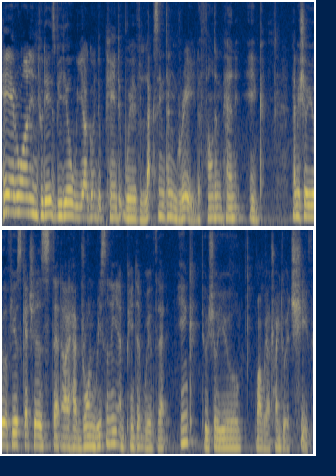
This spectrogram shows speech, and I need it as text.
Hey everyone, in today's video we are going to paint with Lexington Gray, the fountain pen ink. Let me show you a few sketches that I have drawn recently and painted with that ink to show you what we are trying to achieve.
